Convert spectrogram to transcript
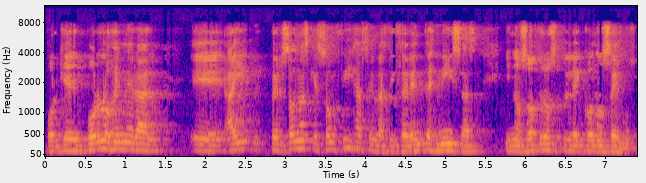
porque por lo general eh, hay personas que son fijas en las diferentes misas y nosotros le conocemos.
